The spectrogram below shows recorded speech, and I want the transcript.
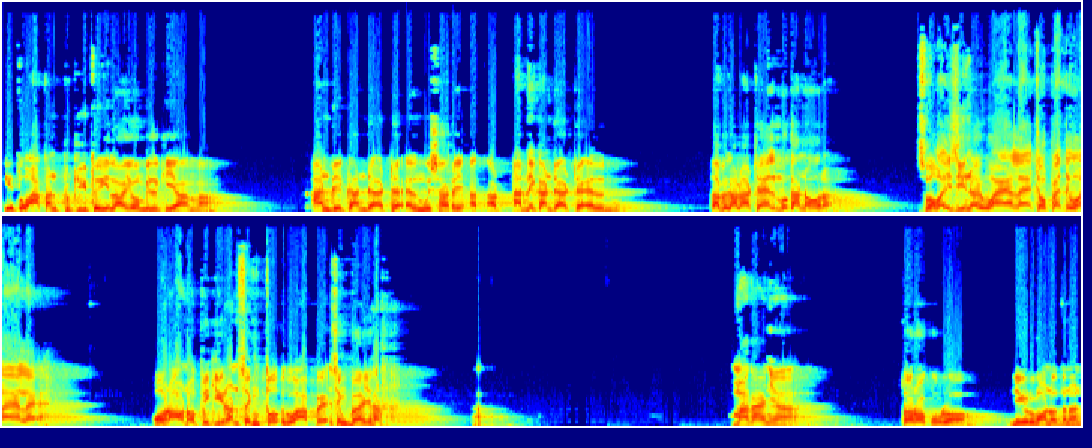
itu akan begitu ila yaumil kiamah. Andai kan tidak ada ilmu syariat, andai kan tidak ada ilmu. Tapi kalau ada ilmu kan ora. Semoga zina itu elek, copet itu elek. Orang ono pikiran sing tok apik sing bayar. Makanya cara kula niki rungokno tenan.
